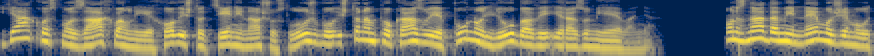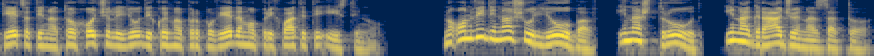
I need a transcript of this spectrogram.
Jako smo zahvalni Jehovi što cijeni našu službu i što nam pokazuje puno ljubavi i razumijevanja. On zna da mi ne možemo utjecati na to hoće li ljudi kojima propovjedamo prihvatiti istinu. No on vidi našu ljubav i naš trud i nagrađuje nas za to.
